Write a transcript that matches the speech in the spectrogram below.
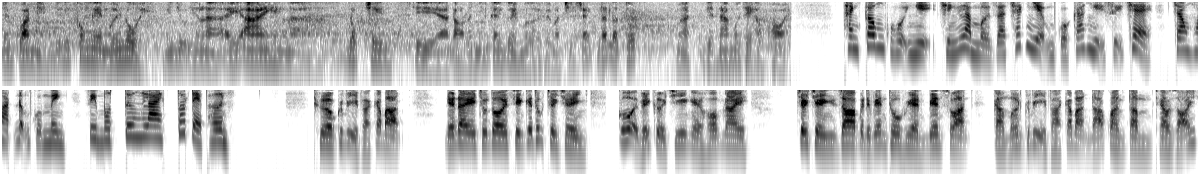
liên quan đến những cái công nghệ mới nổi ví dụ như là AI hay là blockchain thì đó là những cái gợi mở về mặt chính sách rất là tốt mà Việt Nam có thể học hỏi. Thành công của hội nghị chính là mở ra trách nhiệm của các nghị sĩ trẻ trong hoạt động của mình vì một tương lai tốt đẹp hơn. Thưa quý vị và các bạn, đến đây chúng tôi xin kết thúc chương trình Quốc hội với cử tri ngày hôm nay. Chương trình do biên tập viên Thu Huyền biên soạn. Cảm ơn quý vị và các bạn đã quan tâm theo dõi.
